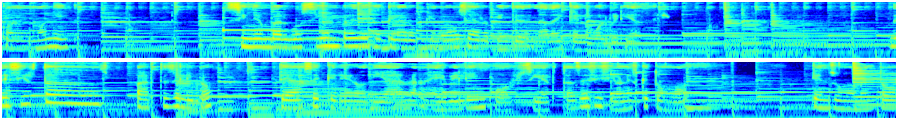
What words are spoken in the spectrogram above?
con Monique. Sin embargo, siempre deja claro que no se arrepiente de nada y que lo volvería a hacer. De ciertas partes del libro te hace querer odiar a Evelyn por ciertas decisiones que tomó que en su momento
